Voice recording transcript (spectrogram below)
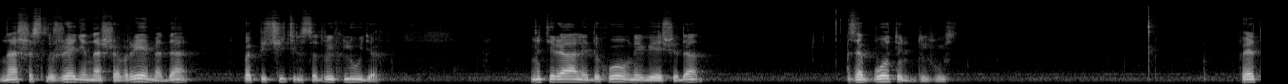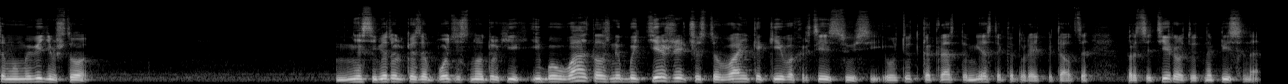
наше служение, наше время, да, попечительство о других людях, материальные, духовные вещи, да, заботу других, Поэтому мы видим, что не себе только заботьтесь, но о других. Ибо у вас должны быть те же чувствования, какие во Христе Иисусе. И вот тут как раз то место, которое я пытался процитировать, тут написано.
